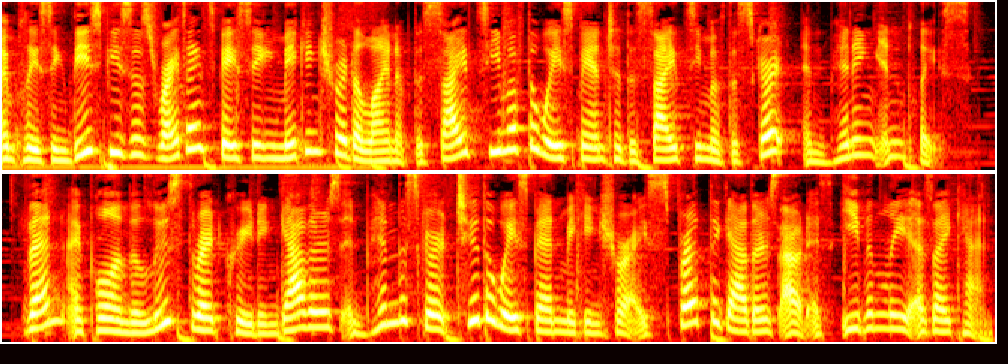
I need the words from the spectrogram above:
I'm placing these pieces right sides facing, making sure to line up the side seam of the waistband to the side seam of the skirt and pinning in place. Then I pull on the loose thread creating gathers and pin the skirt to the waistband making sure I spread the gathers out as evenly as I can.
